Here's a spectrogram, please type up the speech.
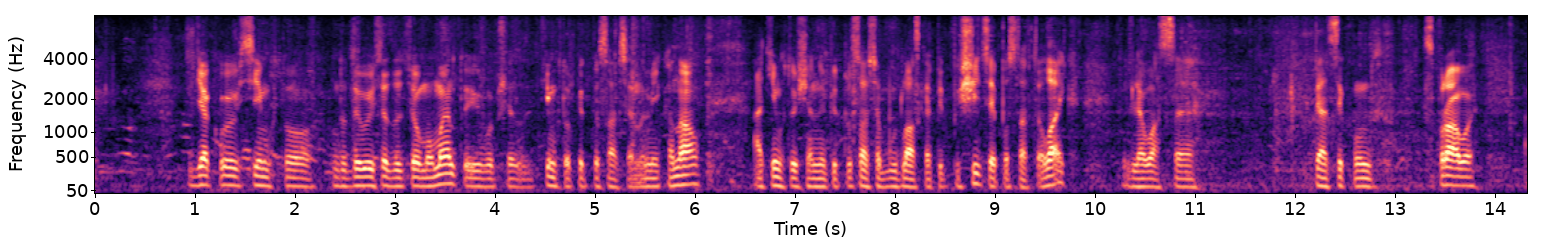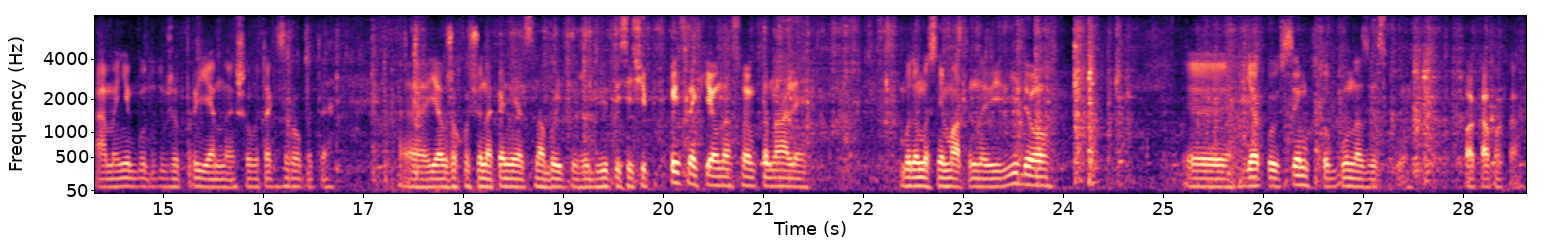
Дякую всім, хто додивився до цього моменту і взагалі тим, хто підписався на мій канал. А тим, хто ще не підписався, будь ласка, підпишіться і поставте лайк. Для вас це 5 секунд справи. А мені буде дуже приємно, якщо ви так зробите. Е, Я вже хочу наконець набити вже 2000 підписників на своєму каналі. Будемо знімати нові відео. Е, Дякую всім, хто був на зв'язку. Пока-пока.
